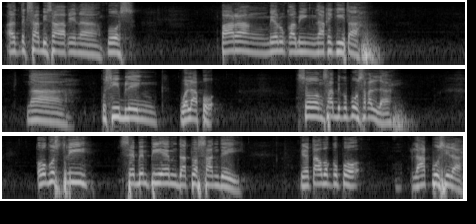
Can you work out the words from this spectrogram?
At nagsabi sa akin na, boss, parang meron kaming nakikita na posibleng wala po. So, ang sabi ko po sa kanila, August 3, 7 p.m., that was Sunday. Pinatawag ko po, lahat po sila.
